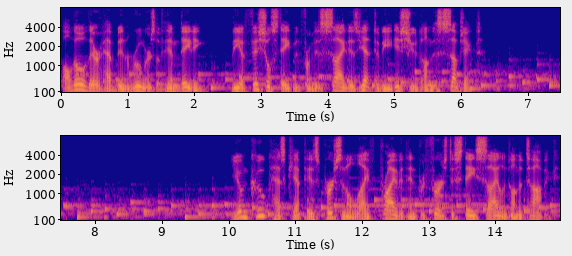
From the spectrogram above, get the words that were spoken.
Although there have been rumors of him dating, the official statement from his side is yet to be issued on this subject. Jungkook has kept his personal life private and prefers to stay silent on the topic.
